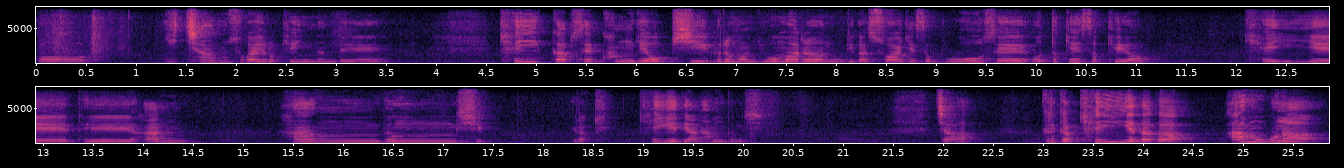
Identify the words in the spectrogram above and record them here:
어, 이차함수가 이렇게 있는데 k 값에 관계없이 그러면 요 말은 우리가 수학에서 무엇에 어떻게 해석해요? k에 대한 항등식. 이렇게. K에 대한 항등식. 자 그러니까 k에다가 아무거나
